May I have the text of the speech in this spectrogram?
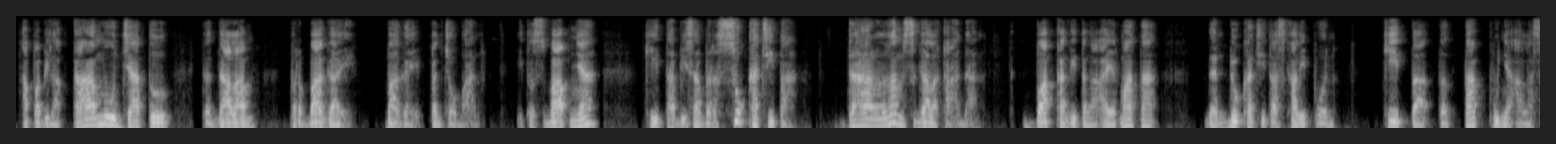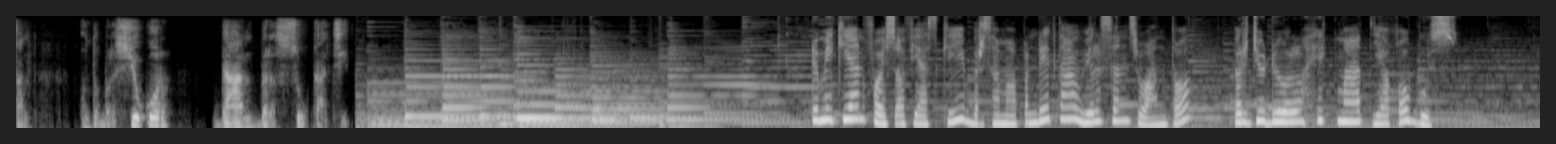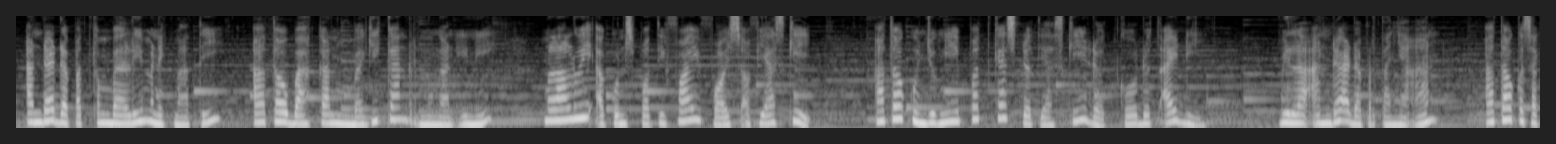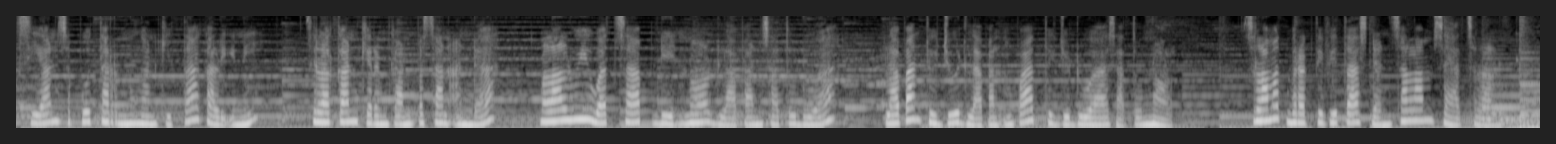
apabila kamu jatuh ke dalam berbagai-bagai pencobaan. Itu sebabnya kita bisa bersuka cita dalam segala keadaan. Bahkan di tengah air mata dan duka cita sekalipun, kita tetap punya alasan untuk bersyukur dan bersuka cita. Demikian Voice of Yaski bersama Pendeta Wilson Suwanto berjudul Hikmat Yakobus. Anda dapat kembali menikmati atau bahkan membagikan renungan ini melalui akun Spotify Voice of Yaski atau kunjungi podcast.yaski.co.id. Bila Anda ada pertanyaan, atau kesaksian seputar renungan kita kali ini, silakan kirimkan pesan Anda melalui WhatsApp di 0812 8784 7210. Selamat beraktivitas dan salam sehat selalu.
